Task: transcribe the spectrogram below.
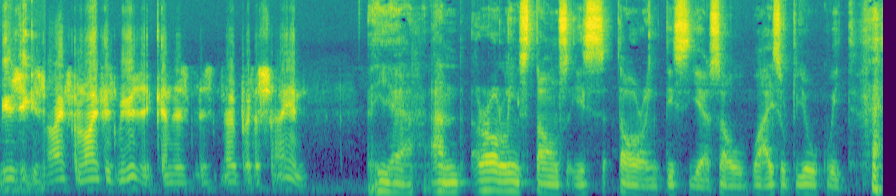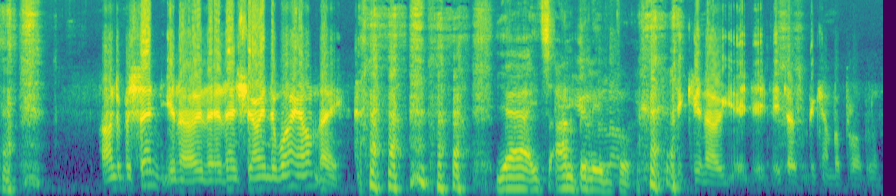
music is life and life is music, and there's there's no better saying. Yeah, and Rolling Stones is touring this year, so why should you quit? Hundred percent. You know, they're, they're showing the way, aren't they? yeah, it's unbelievable. you know, it, it, doesn't become a problem.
